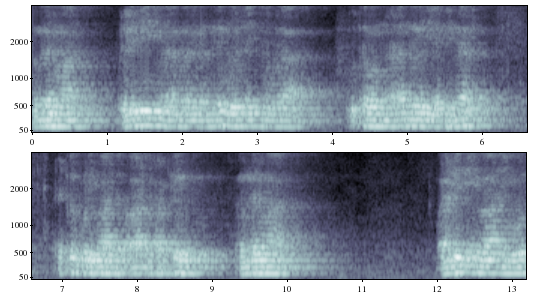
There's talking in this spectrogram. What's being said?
எம்பெருமான் வெளிவீதி விளம்பரிலிருந்து வேட்டை திருவிழா உற்சவம் நடந்தேறிய பின்னர் எட்டுக்குடி பாட்டு பாடப்பட்டு எம்பெருமான் வள்ளி தெய்வானையோடு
